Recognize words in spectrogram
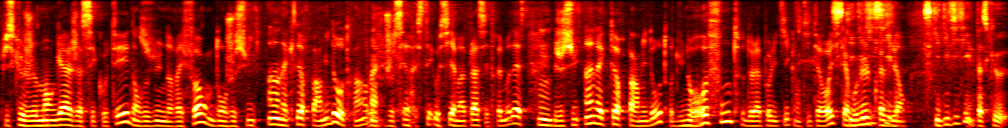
puisque je m'engage à ses côtés dans une réforme dont je suis un acteur parmi d'autres. Hein. Je sais rester aussi à ma place et très modeste. Mm. Je suis un acteur parmi d'autres d'une refonte de la politique antiterroriste qu'a voulu le président. Ce qui est difficile, parce que,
